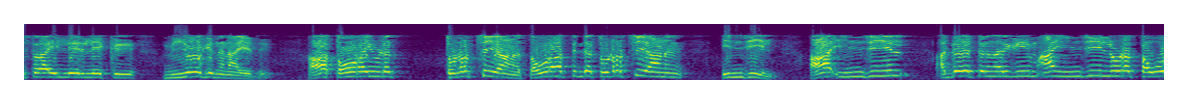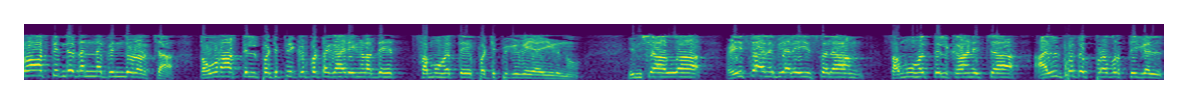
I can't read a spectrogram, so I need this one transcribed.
ഇസ്രായേലിലേക്ക് നിയോഗിതനായത്. ആ തോറയുടെ തുടർച്ചയാണ് തൗറാത്തിന്റെ തുടർച്ചയാണ് ഇഞ്ചിയിൽ. ആ ഇഞ്ചിയിൽ അദ്ദേഹത്തിന് നൽകുകയും ആ ഇഞ്ചിയിലൂടെ തൗറാത്തിന്റെ തന്നെ പിന്തുടർച്ച തൗറാത്തിൽ പഠിപ്പിക്കപ്പെട്ട കാര്യങ്ങൾ അദ്ദേഹം സമൂഹത്തെ പഠിപ്പിക്കുകയായിരുന്നു. ഇൻഷാ അല്ലാ ഈസാ നബി അലൈഹിസ്സലാം സമൂഹത്തിൽ കാണിച്ച അത്ഭുത പ്രവൃത്തികൾ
